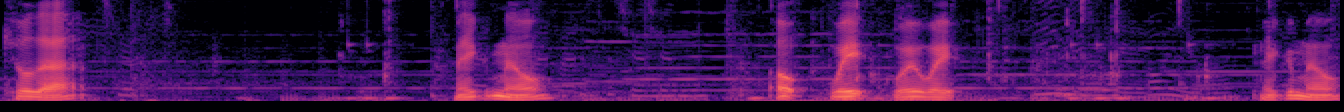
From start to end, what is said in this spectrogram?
Kill that. Make a mill. Oh, wait, wait, wait. Make a mill.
